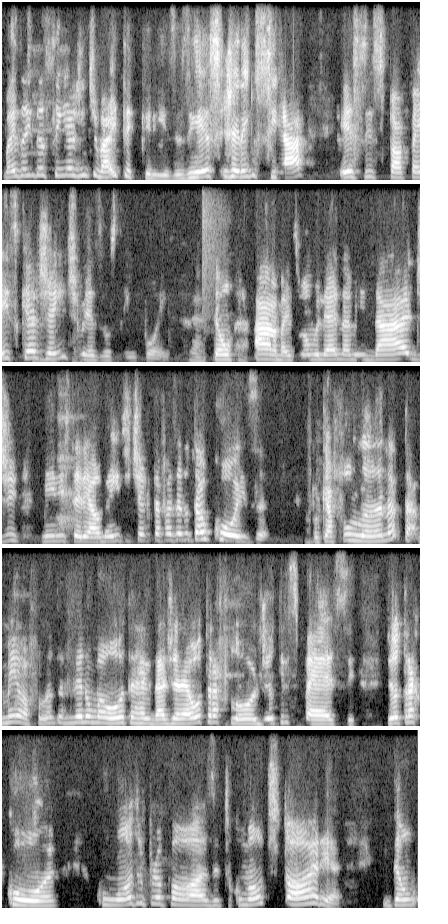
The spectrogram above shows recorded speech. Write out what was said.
mas ainda assim a gente vai ter crises. E esse gerenciar esses papéis que a gente mesmo se impõe. É. Então, ah, mas uma mulher na minha idade, ministerialmente, tinha que estar tá fazendo tal coisa. Porque a fulana tá. Meu, a fulana tá vivendo uma outra realidade, ela é outra flor, de outra espécie, de outra cor, com outro propósito, com uma outra história. Então,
